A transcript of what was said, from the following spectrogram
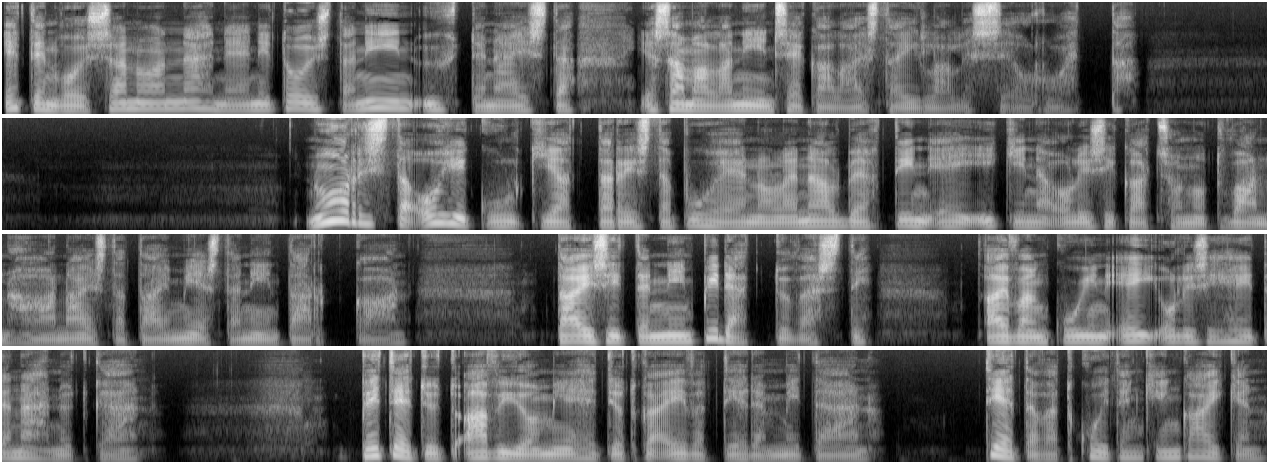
etten voi sanoa nähneeni toista niin yhtenäistä ja samalla niin sekalaista illallisseuruetta. Nuorista ohikulkijattarista puheen ollen Albertin ei ikinä olisi katsonut vanhaa naista tai miestä niin tarkkaan. Tai sitten niin pidättyvästi, aivan kuin ei olisi heitä nähnytkään. Petetyt aviomiehet, jotka eivät tiedä mitään, tietävät kuitenkin kaiken.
